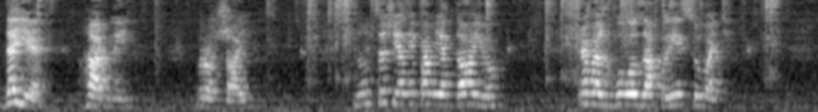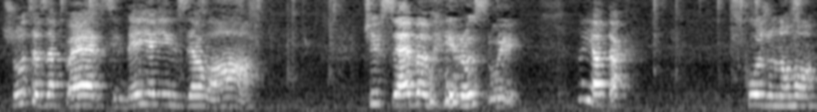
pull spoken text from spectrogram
дає гарний врожай. Ну, це ж я не пам'ятаю. Треба ж було записувати. Що це за перці, де я їх взяла? Чи в себе виросли? Ну, я так кожного.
